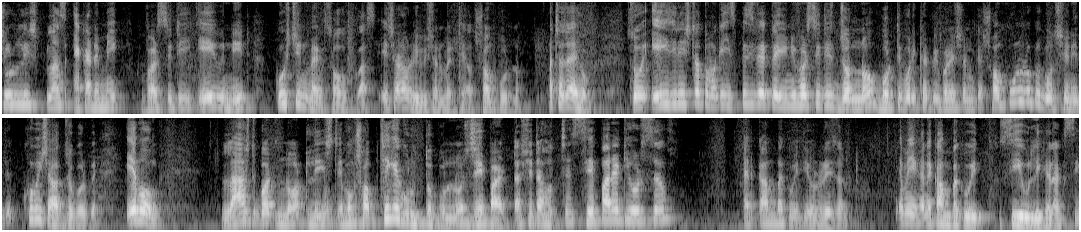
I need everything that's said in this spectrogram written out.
চল্লিশ plus academic varsity A unit question bank solve class এছাড়াও রিভিশন ম্যাটেরিয়াল সম্পূর্ণ। আচ্ছা যাই হোক সো এই জিনিসটা তোমাকে স্পেসিফিক একটা ইউনিভার্সিটির জন্য ভর্তি পরীক্ষার প্রিপারেশনকে সম্পূর্ণরূপে গুছিয়ে নিতে খুবই সাহায্য করবে। এবং লাস্ট বাট নট লিস্ট এবং সব থেকে গুরুত্বপূর্ণ যে পার্টটা সেটা হচ্ছে separate yourself and come back with your result আমি এখানে কাম ব্যাক উইথ সিইউ লিখে রাখছি।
